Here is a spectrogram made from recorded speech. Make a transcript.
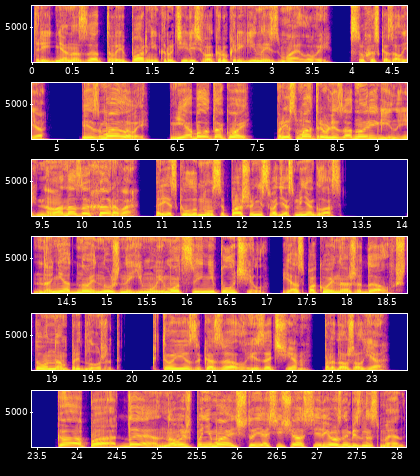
Три дня назад твои парни крутились вокруг Регины Измайловой. — сухо сказал я. «Измайловой? Не было такой. Присматривали за одной Региной, но она Захарова», — резко улыбнулся Паша, не сводя с меня глаз. Но ни одной нужной ему эмоции не получил. Я спокойно ожидал, что он нам предложит. «Кто ее заказал и зачем?» — продолжал я. «Капа, Дэн, но вы же понимаете, что я сейчас серьезный бизнесмен.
